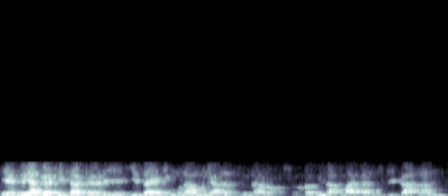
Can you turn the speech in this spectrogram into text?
Ya itu yang nggak disadari. Kita ini munamuni anak sunnah rasul, tapi nak makan di kanan.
